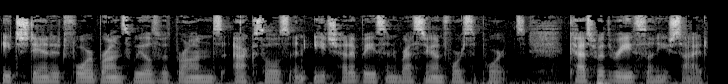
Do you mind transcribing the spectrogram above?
Each stand had four bronze wheels with bronze axles, and each had a basin resting on four supports, cast with wreaths on each side.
